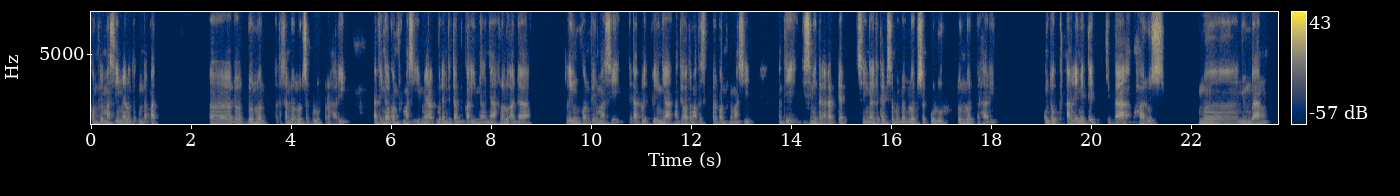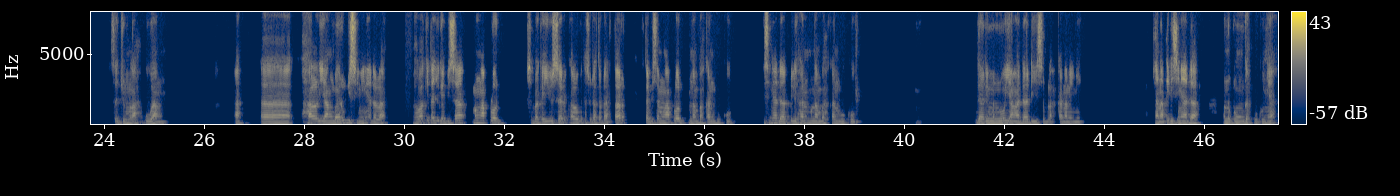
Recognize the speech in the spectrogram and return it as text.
konfirmasi email untuk mendapat uh, download batasan download 10 per hari. Nah, tinggal konfirmasi email, kemudian kita buka emailnya, lalu ada link konfirmasi, kita klik linknya, nanti otomatis terkonfirmasi. Nanti di sini terupdate, sehingga kita bisa mendownload 10 download per hari. Untuk unlimited, kita harus menyumbang sejumlah uang. Nah, eh, hal yang baru di sini adalah bahwa kita juga bisa mengupload sebagai user kalau kita sudah terdaftar, kita bisa mengupload menambahkan buku. Di sini ada pilihan menambahkan buku dari menu yang ada di sebelah kanan ini. Nah, nanti di sini ada menu pengunggah bukunya.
